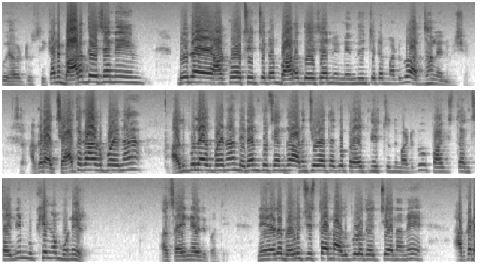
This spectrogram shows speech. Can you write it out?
వీ హ్యావ్ టు సీ కానీ భారతదేశాన్ని మీద ఆక్రోశించడం భారతదేశాన్ని నిందించడం మటుకు అర్థం లేని విషయం. అక్కడ చేత కాకపోయినా అదుపు లేకపోయినా నిరంకుశంగా అణచివేతకు ప్రయత్నిస్తుంది మటుకు పాకిస్తాన్ సైన్యం ముఖ్యంగా మునీర్ ఆ సైన్యాధిపతి. నేనేదో బెలూచిస్తాన్ అదుపులో తెచ్చానని అక్కడ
